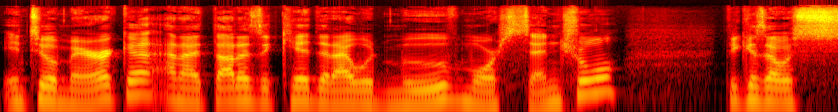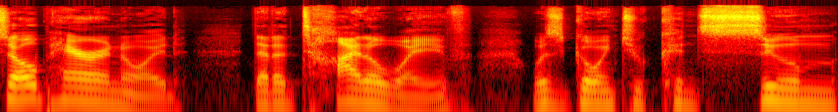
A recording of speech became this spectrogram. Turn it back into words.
into america. And i thought as a kid that i would move more central because i was so paranoid that a tidal wave was going to consume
